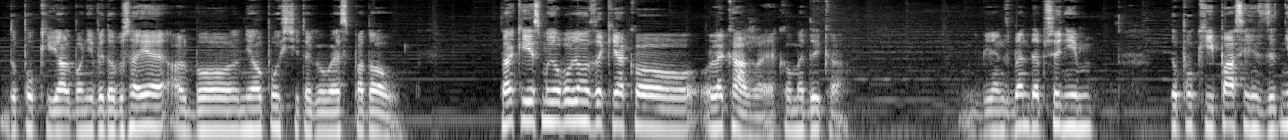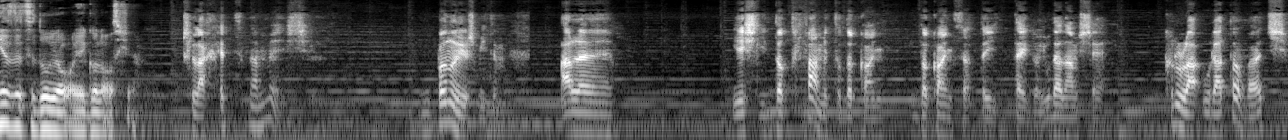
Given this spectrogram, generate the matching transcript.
dopóki albo nie wydobrzeje, albo nie opuści tego łezpa dołu. Taki jest mój obowiązek jako lekarza, jako medyka. Więc będę przy nim, dopóki zde- nie zdecydują o jego losie. Szlachetna myśl. Imponujesz mi tym, ale jeśli dotrwamy to do, koń, do końca tej, tego i uda nam się króla uratować,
